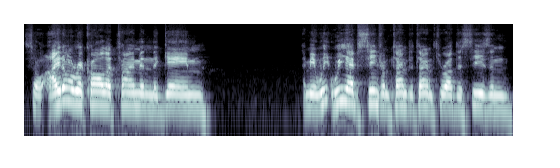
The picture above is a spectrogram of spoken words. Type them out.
so I don't recall a time in the game. I mean, we, we have seen from time to time throughout the season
